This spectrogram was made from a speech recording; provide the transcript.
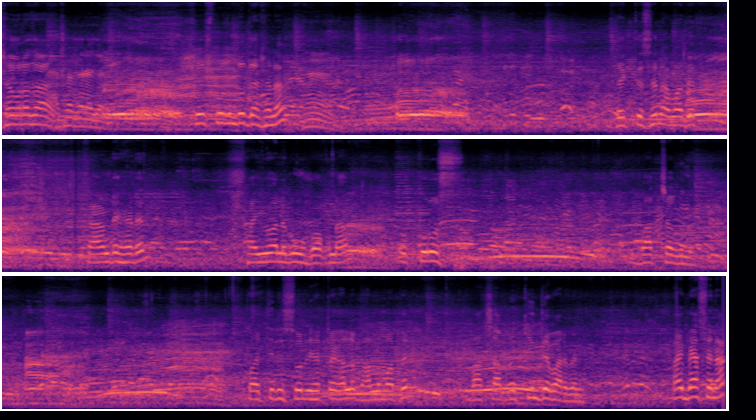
আশা করা যায়? আশা করা যায়। শেষ পর্যন্ত দেখে না? হ্যাঁ। দেখতেছেন আমাদের কারেন্টে হেডের সাইওয়াল এবং বকনা ও ক্রোস বাচ্চাগুলো। পঁয়ত্রিশ চল্লিশ হাজার টাকা হলে ভালো মাপের বাচ্চা আপনি কিনতে পারবেন। ভাই বেছে না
